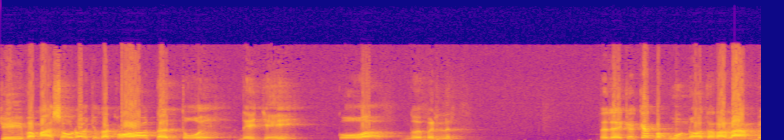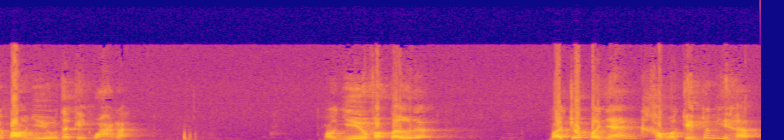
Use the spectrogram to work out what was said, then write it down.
Truy vào mã số đó chúng ta có tên tuổi địa chỉ của người binh lính. Từ đây cái cách mà quân đội ta đã làm biết bao nhiêu thế kỷ qua rồi. Còn nhiều phật tử đó ba chốt ba nhán không có kiểm chứng gì hết.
